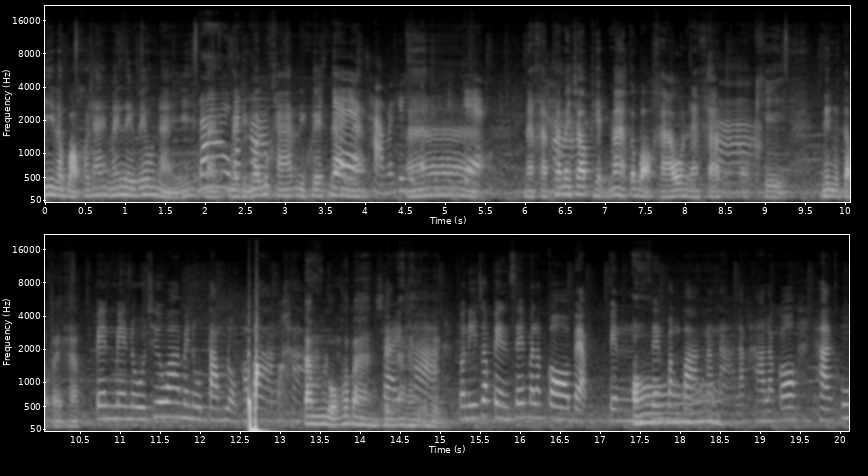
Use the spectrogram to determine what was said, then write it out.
นี่เราบอกเขาได้ไหมเลเวลไหนได้หมายหมายถึงนะคะ ว่าลูกค้ารีเควสแกได้งนะ ค่ะ มันขึ้นอยู่กับพริกแกง นะครับ ค่ะถ้าไม่ชอบเผ็ดมากก็บอกเขานะครับ ค่ะ โอเค เมนูต่อไปครับเป็นเมนูชื่อว่าเมนูตำหลวงพระบางค่ะ ตำหลวงพระบางเป็นใช่อะไรค่ะ เอ่ย ตัวนี้จะเป็นเส้นมะละกอแบบเป็นอ๋อ เส้นบางๆหนาๆนะคะ แล้วก็ทานคู่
